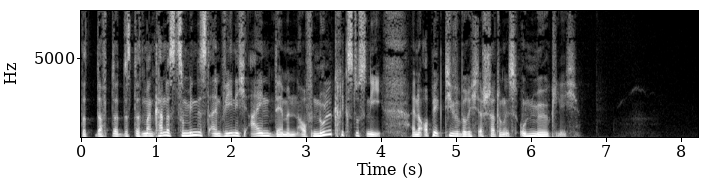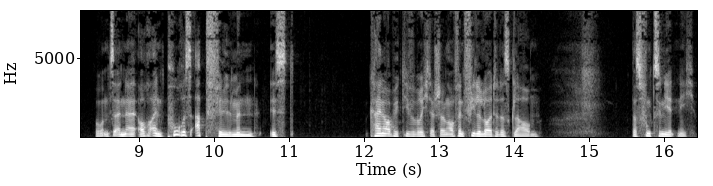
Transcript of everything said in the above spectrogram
Das, das, das, das, man kann das zumindest ein wenig eindämmen. Auf Null kriegst du es nie. Eine objektive Berichterstattung ist unmöglich. Und ein, auch ein pures Abfilmen ist keine objektive Berichterstattung, auch wenn viele Leute das glauben. Das funktioniert nicht.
